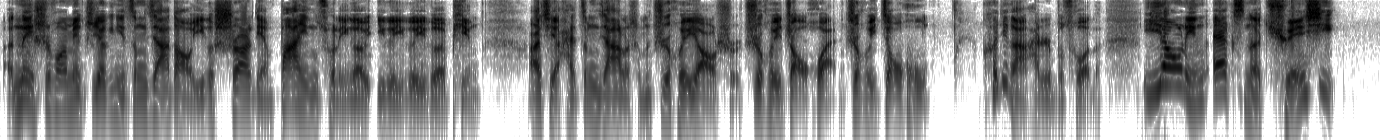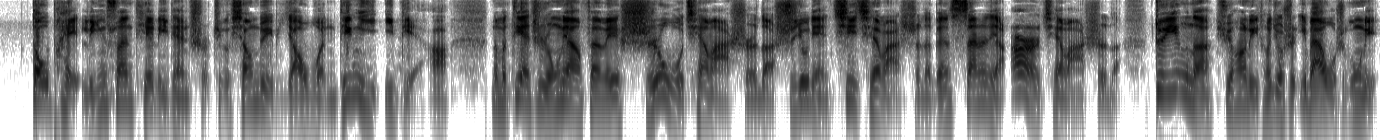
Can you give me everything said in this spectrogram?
呃，内饰方面直接给你增加到一个十二点八英寸的一个一个一个一个屏，而且还增加了什么智慧钥匙、智慧召唤、智慧交互，科技感还是不错的。幺零 X 呢，全系都配磷酸铁锂电池，这个相对比较稳定一一点啊。那么电池容量分为十五千瓦时的、十九点七千瓦时的跟三十点二千瓦时的，对应呢续航里程就是一百五十公里、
